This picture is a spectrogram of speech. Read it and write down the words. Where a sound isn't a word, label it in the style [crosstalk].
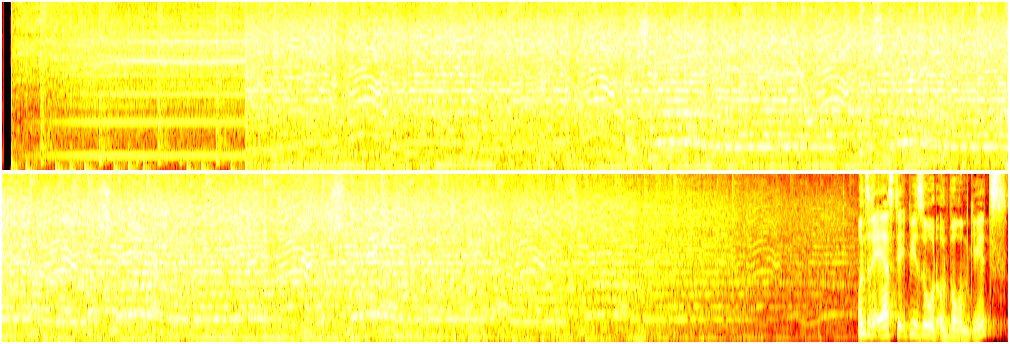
Unsere erste Episode. Und worum geht's?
